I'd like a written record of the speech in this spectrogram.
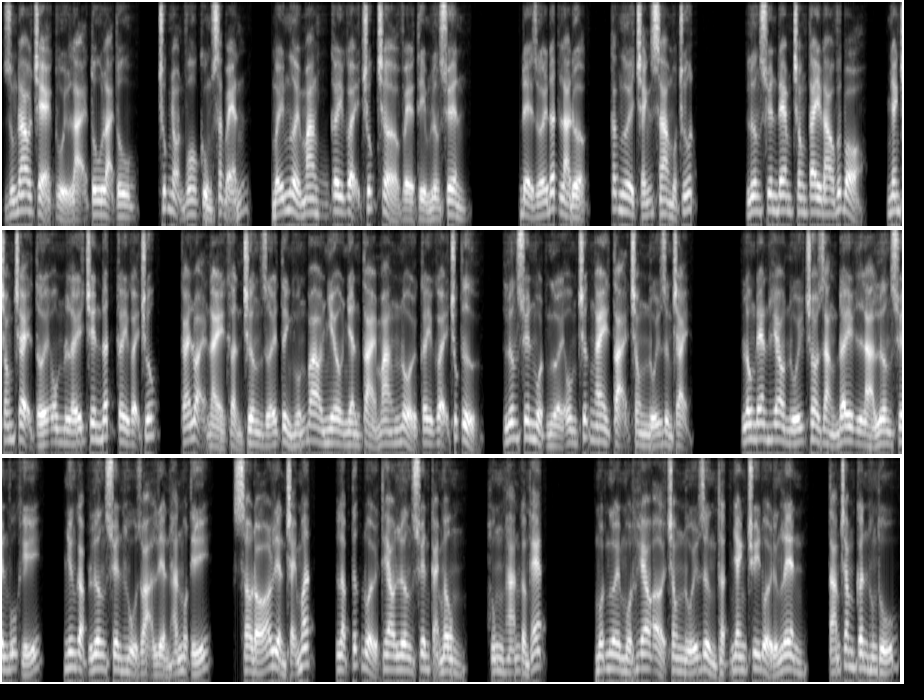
dùng đao trẻ tuổi lại tu lại tu, trúc nhọn vô cùng sắc bén, mấy người mang cây gậy trúc trở về tìm lương xuyên. Để dưới đất là được, các ngươi tránh xa một chút. Lương xuyên đem trong tay đao vứt bỏ, nhanh chóng chạy tới ôm lấy trên đất cây gậy trúc, cái loại này khẩn trương dưới tình huống bao nhiêu nhân tài mang nổi cây gậy trúc tử, lương xuyên một người ôm trước ngay tại trong núi rừng chạy lông đen heo núi cho rằng đây là lương xuyên vũ khí, nhưng gặp lương xuyên hù dọa liền hắn một tí, sau đó liền chạy mất, lập tức đuổi theo lương xuyên cái mông, hung hãn gầm thét. Một người một heo ở trong núi rừng thật nhanh truy đuổi đứng lên, tám trăm cân hung thú,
